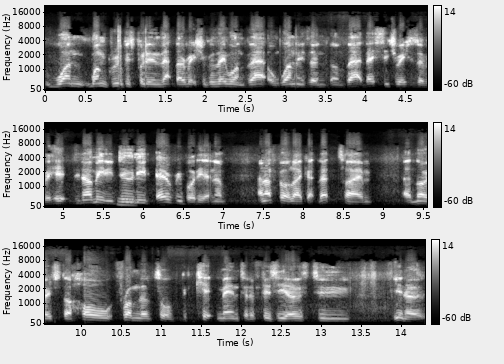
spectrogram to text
one one group is pulling in that direction because they want that, or one is on, on that. Their situation's over here. Do you know what I mean? You do mm. need everybody, and um, and I felt like at that time at Norwich. The whole from the sort of the kit men to the physios to you know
